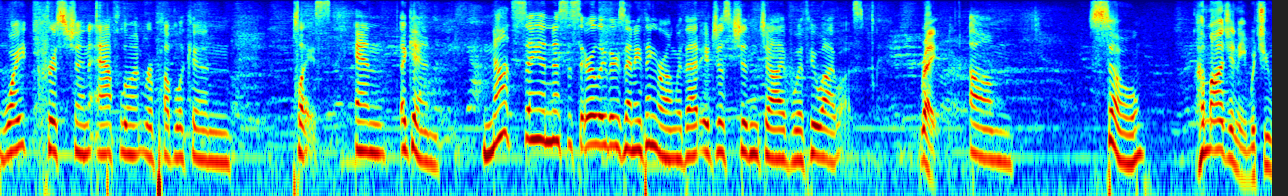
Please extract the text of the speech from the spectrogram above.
white Christian, affluent Republican place. And again, not saying necessarily there's anything wrong with that. It just didn't jive with who I was. Right. So, Homogeny, which you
